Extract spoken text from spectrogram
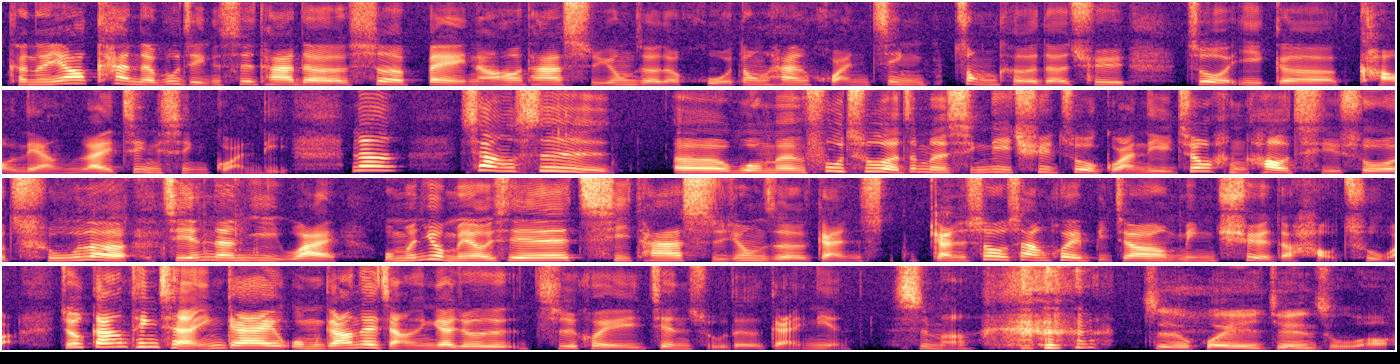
可能要看的不仅是它的设备，然后它使用者的活动和环境综合的去做一个考量来进行管理。那像是。呃，我们付出了这么心力去做管理，就很好奇说，除了节能以外，我们有没有一些其他使用者感感受上会比较明确的好处啊？就刚刚听起来，应该我们刚刚在讲，应该就是智慧建筑的概念，是吗？智慧建筑哦，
